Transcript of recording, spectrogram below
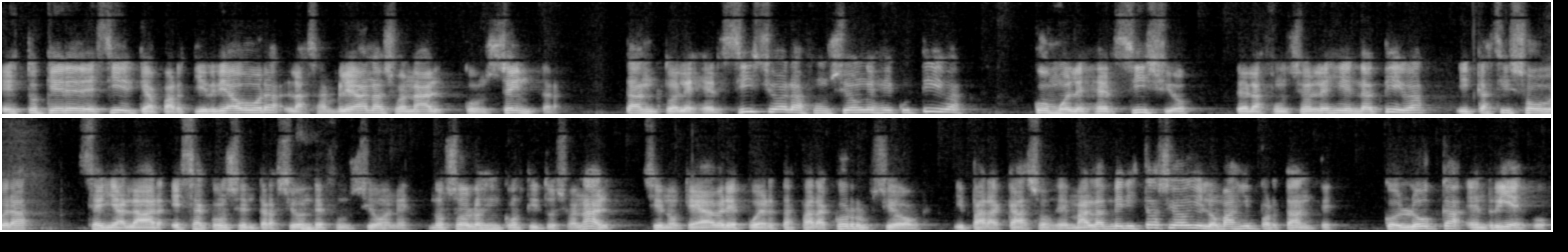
Esto quiere decir que a partir de ahora la Asamblea Nacional concentra tanto el ejercicio de la función ejecutiva como el ejercicio de la función legislativa y casi sobra señalar esa concentración de funciones no solo es inconstitucional, sino que abre puertas para corrupción y para casos de mala administración y lo más importante, coloca en riesgo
